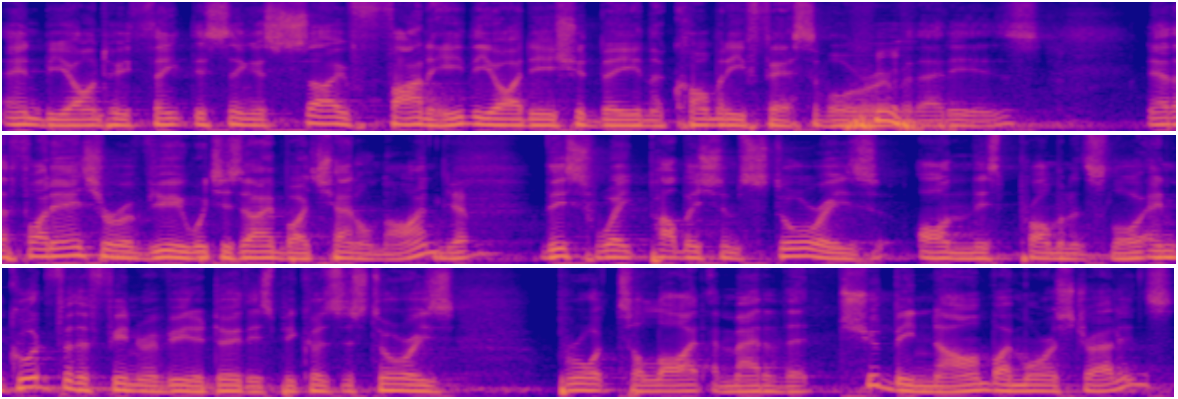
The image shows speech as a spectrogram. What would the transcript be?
and beyond who think this thing is so funny, the idea should be in the comedy festival, or wherever that is. Now, the Financial Review, which is owned by Channel 9, Yep. this week published some stories on this prominence law, and good for the Fin Review to do this because the stories brought to light a matter that should be known by more Australians.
